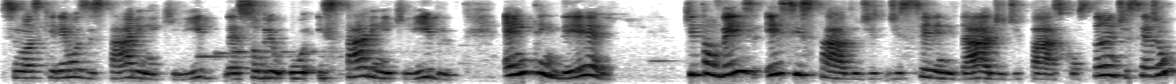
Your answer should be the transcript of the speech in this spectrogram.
se nós queremos estar em equilíbrio, né, sobre o estar em equilíbrio, é entender que talvez esse estado de, de serenidade, de paz constante, sejam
